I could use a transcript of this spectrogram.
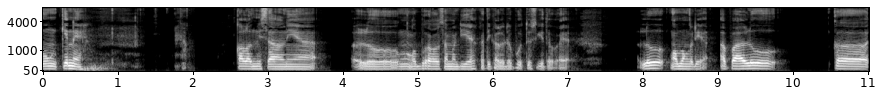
Mungkin ya. Kalau misalnya lu ngobrol sama dia ketika lu udah putus gitu kayak lu ngomong ke dia apa lu ke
